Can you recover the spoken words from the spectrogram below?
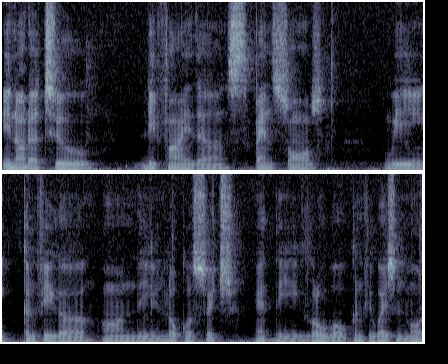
in order to define the span source we configure on the local switch at the global configuration mode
